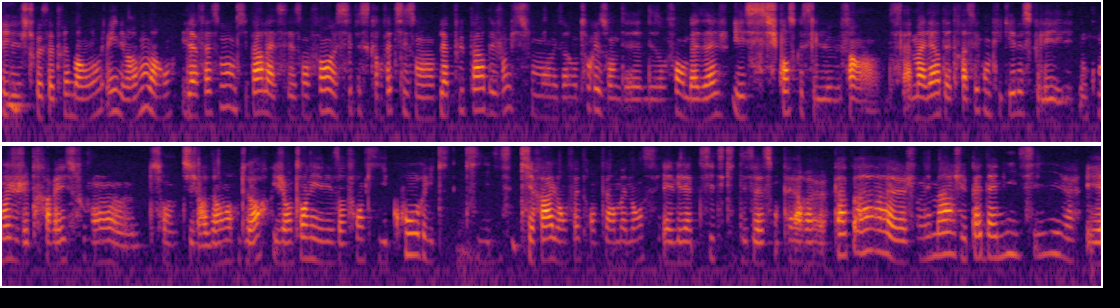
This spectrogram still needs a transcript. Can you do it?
et je trouvais ça très marrant. il est vraiment marrant. Et la façon dont il parle à ses enfants aussi, parce qu'en fait, ils ont la plupart des gens qui sont dans les alentours, ils ont des, des enfants en bas âge et je pense que c'est le, enfin, ça m'a l'air d'être assez compliqué parce que les, donc moi je travaille souvent euh, sur mon petit jardin dehors et j'entends les, enfants qui courent et qui, qui, qui, râlent en fait en permanence. Il y avait la petite qui disait à son père, euh, papa, euh, j'en ai marre, j'ai pas d'amis ici. Et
